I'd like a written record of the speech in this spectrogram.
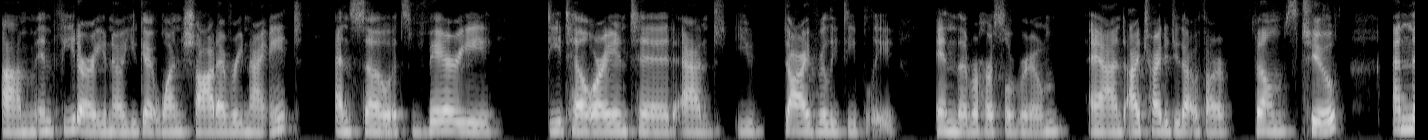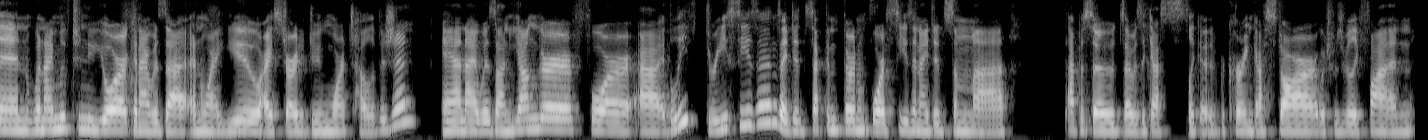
um, in theater, you know, you get one shot every night. And so it's very detail oriented and you dive really deeply. in the rehearsal room. And I try to do that with our films too. And then when I moved to New York and I was at NYU, I started doing more television. And I was on Younger for, uh, I believe, three seasons. I did second, third, and fourth season. I did some uh, episodes. I was a guest, like a recurring guest star, which was really fun.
